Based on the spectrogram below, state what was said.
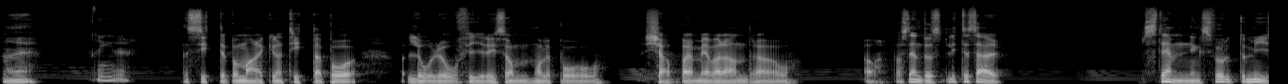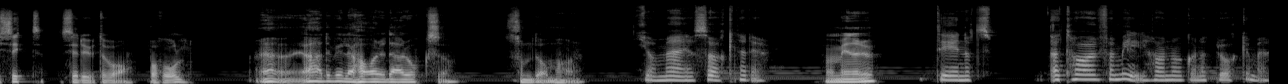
Nej. längre. Sitter på marken och tittar på Loro och Firi som håller på och tjabbar med varandra. Och, ja, fast ändå lite så här stämningsfullt och mysigt ser det ut att vara på håll. Jag hade velat ha det där också, som de har. Jag med, jag saknar det. Vad menar du? Det är något... Att ha en familj, ha någon att bråka med.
